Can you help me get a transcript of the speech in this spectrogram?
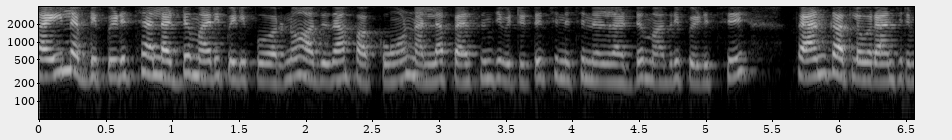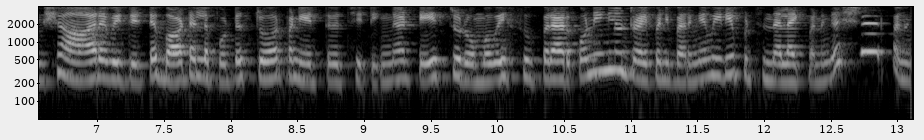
கையில் அப்படி பிடிச்சா லட்டு மாதிரி பிடிப்பு வரணும். அதுதான் பக்குவம். நல்லா பிசைஞ்சு விட்டுட்டு சின்ன சின்ன லட்டு மாதிரி பிடிச்சு ஃபேன் காற்றுல ஒரு அஞ்சு நிமிஷம் ஆற விட்டுட்டு பாட்டிலில் போட்டு ஸ்டோர் பண்ணி எடுத்து வச்சுட்டிங்கன்னா டேஸ்ட்டு ரொம்பவே சூப்பராக இருக்கும். நீங்களும் ட்ரை பண்ணி பாருங்கள் வீடியோ பிடிச்சிருந்தா லைக் பண்ணுங்கள் ஷேர் பண்ணுங்கள்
